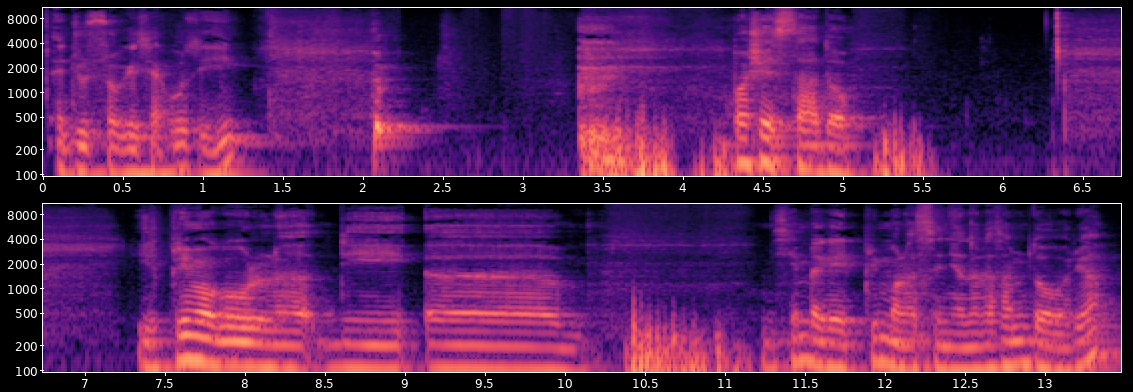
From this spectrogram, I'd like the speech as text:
è giusto che sia così. Poi c'è stato il primo gol di... eh, mi sembra che il primo l'ha segnato la Sampdoria.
